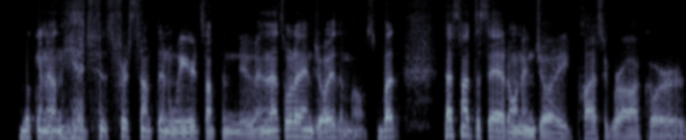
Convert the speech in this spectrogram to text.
looking on the edges for something weird, something new, and that's what I enjoy the most. But that's not to say I don't enjoy classic rock or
